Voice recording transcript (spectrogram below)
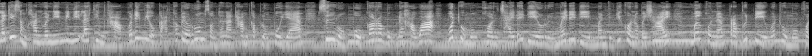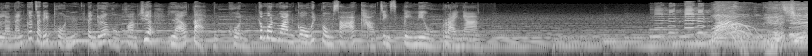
และที่สำคัญวันนี้มินิและทีมข่าวก็ได้มีโอกาสเข้าไปร่วมสนทนาธรรมกับหลวงปู่แย้ม ซึ่งหลวงปู่ก็ระบุนะคะว่า วัตถุมงคลใช้ได้ดีหรือไม่ได้ดีมันอยู่ที่คนเอาไปใช้ เมื่อคนนั้นประพฤติดีวัตถุมงคลเหล่านั้นก็จะได้ผลเป็นเรื่องของความเชื่อแล้วแต่บุคคลกมลวันโกวิทวงศาข่าวจริงสปริงนิวรายงาน ว้าวเหลือเชื่อ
